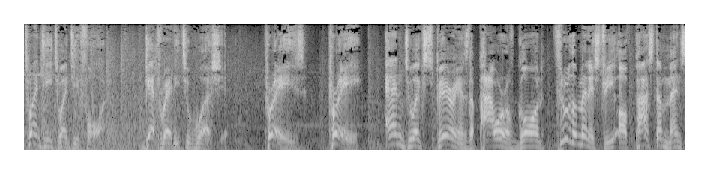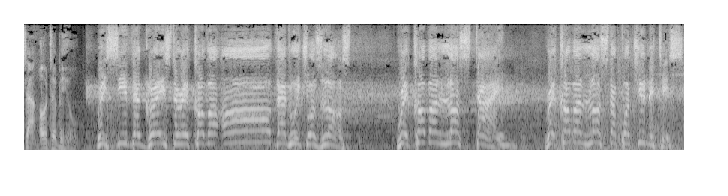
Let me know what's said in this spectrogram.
2024. Get ready to worship, praise, pray, and to experience the power of God through the ministry of Pastor Mensa Otabil. Receive the grace to recover all that which was lost, recover lost time, recover lost opportunities,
